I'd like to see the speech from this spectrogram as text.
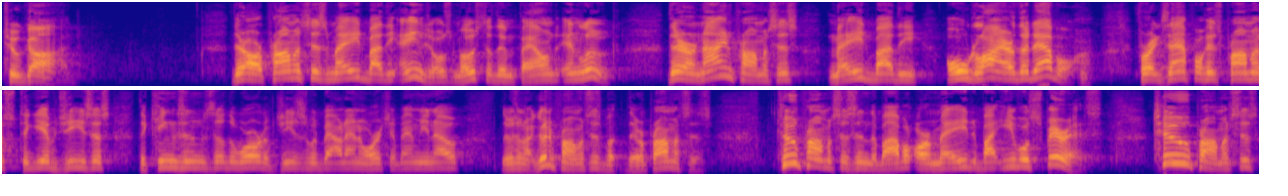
to God. There are promises made by the angels, most of them found in Luke. There are nine promises made by the old liar, the devil. For example, his promise to give Jesus the kingdoms of the world if Jesus would bow down and worship him, you know. Those are not good promises, but they were promises. Two promises in the Bible are made by evil spirits. Two promises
